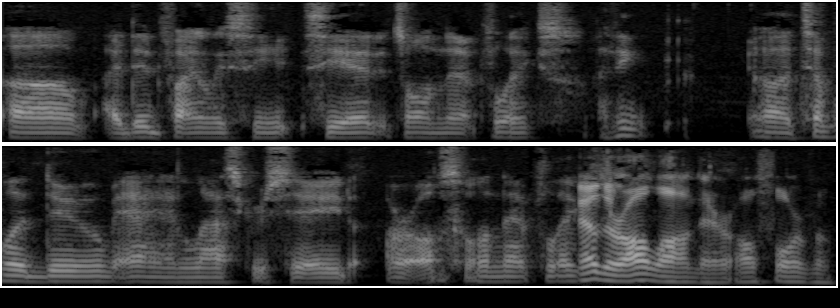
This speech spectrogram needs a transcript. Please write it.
Um, I did finally see see it. It's on Netflix. I think uh, Temple of Doom and Last Crusade are also on Netflix. No, they're all on there. All four of them.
